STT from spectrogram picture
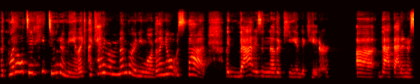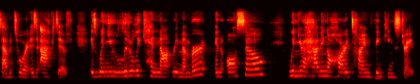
like what all did he do to me like i can't even remember anymore but i know it was that like that is another key indicator uh, that that inner saboteur is active is when you literally cannot remember and also when you're having a hard time thinking straight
